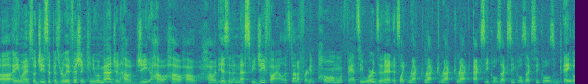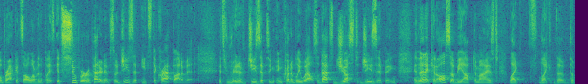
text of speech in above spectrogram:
Uh, anyway, so gzip is really efficient. Can you imagine how, G, how, how, how, how it is in an SVG file? It's not a friggin' poem with fancy words in it. It's like rect, rect, rect, rect, x equals, x equals, x equals, angle brackets all over the place. It's super repetitive, so gzip eats the crap out of it. It's rid of gzips incredibly well. So that's just gzipping. And then it can also be optimized like, like, the, the,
